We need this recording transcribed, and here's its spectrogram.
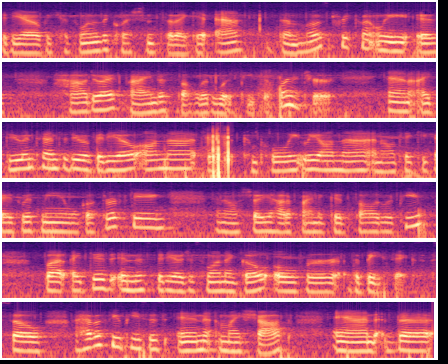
video because one of the questions that I get asked the most frequently is how do I find a solid wood piece of furniture? And I do intend to do a video on that, just completely on that, and I'll take you guys with me and we'll go thrifting and I'll show you how to find a good solid wood piece. But I did in this video just want to go over the basics. So I have a few pieces in my shop and the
